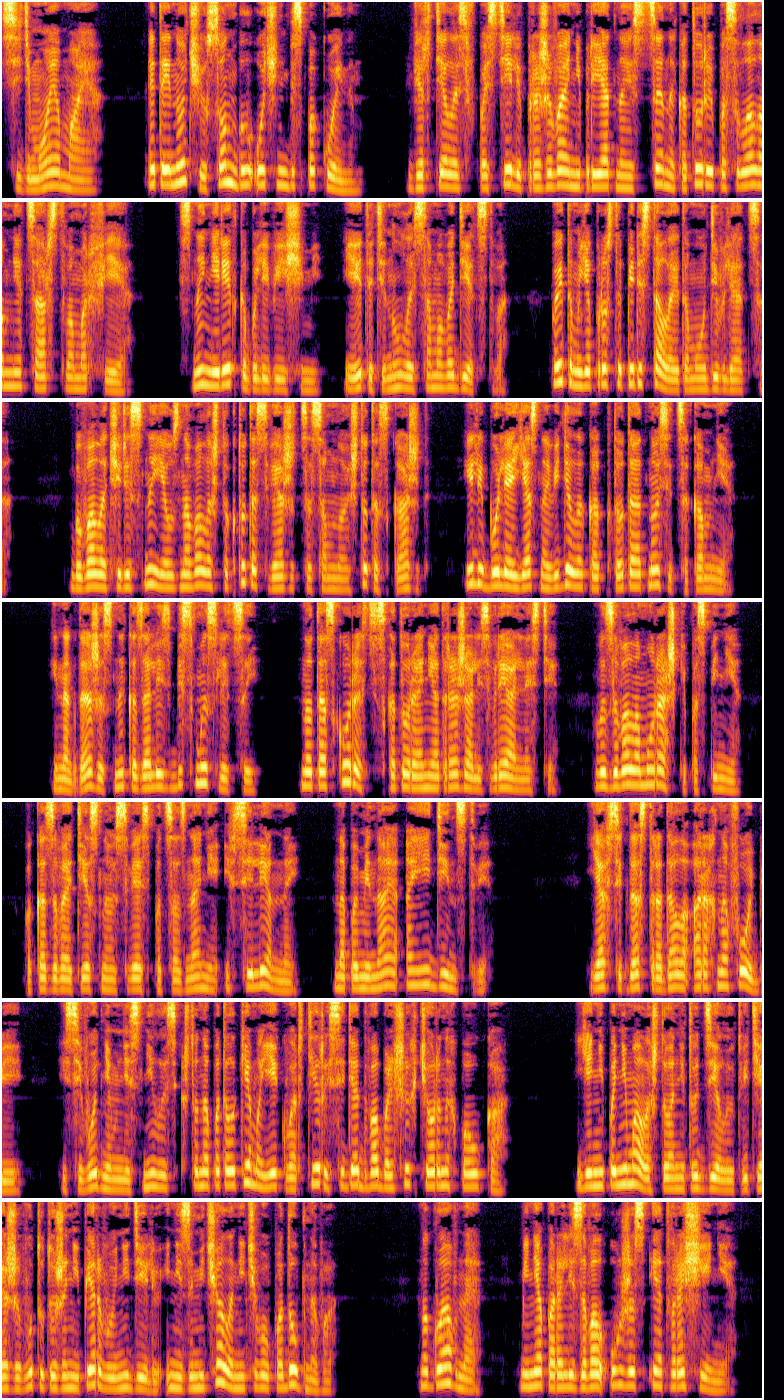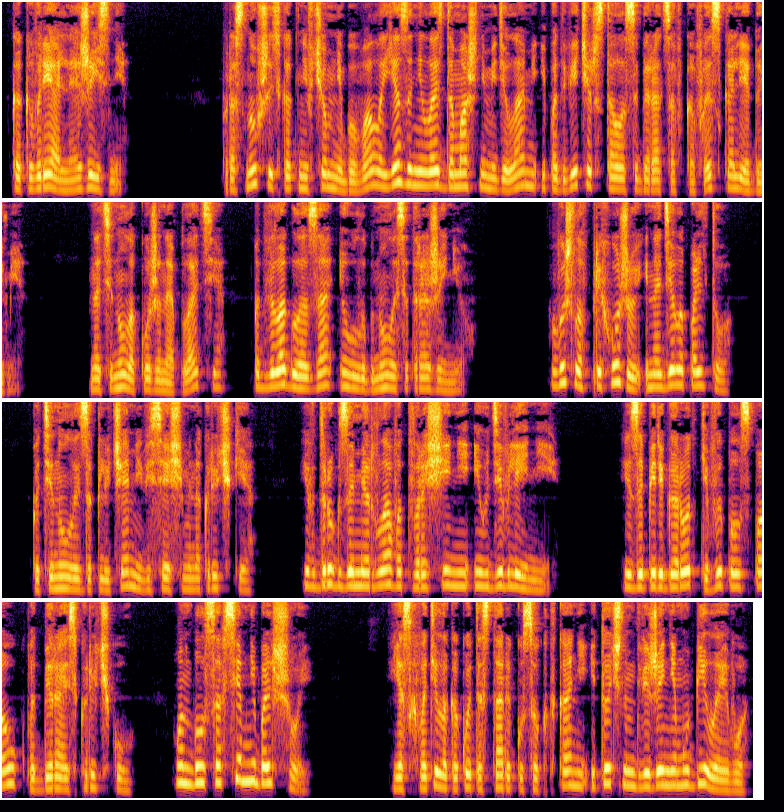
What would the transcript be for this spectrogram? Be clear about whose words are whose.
Speaker 1: 7 мая. Этой ночью сон был очень беспокойным. Вертелась в постели, проживая неприятные сцены, которые посылало мне царство Морфея. Сны нередко были вещами, и это тянулось с самого детства. Поэтому я просто перестала этому удивляться. Бывало, через сны я узнавала, что кто-то свяжется со мной, что-то скажет, или более ясно видела, как кто-то относится ко мне. Иногда же сны казались бессмыслицей, но та скорость, с которой они отражались в реальности, вызывала мурашки по спине, показывая тесную связь подсознания и Вселенной, напоминая о единстве. Я всегда страдала арахнофобией, и сегодня мне снилось, что на потолке моей квартиры сидят два больших черных паука. Я не понимала, что они тут делают, ведь я живу тут уже не первую неделю и не замечала ничего подобного. Но главное, меня парализовал ужас и отвращение, как и в реальной жизни. Проснувшись, как ни в чем не бывало, я занялась домашними делами и под вечер стала собираться в кафе с коллегами. Натянула кожаное платье, подвела глаза и улыбнулась отражению. Вышла в прихожую и надела пальто. Потянулась за ключами, висящими на крючке, и вдруг замерла в отвращении и удивлении. Из-за перегородки выпал паук, подбираясь к крючку. Он был совсем небольшой. Я схватила какой-то старый кусок ткани и точным движением убила его,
